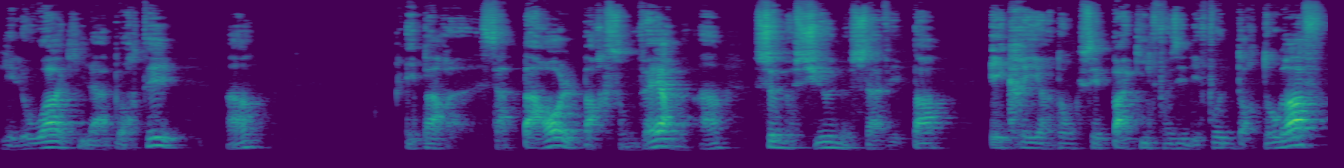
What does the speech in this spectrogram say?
les lois qu'il a apportées hein, et par sa parole, par son verbe. Hein, ce monsieur ne savait pas écrire. Donc c'est pas qu'il faisait des fautes d'orthographe,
